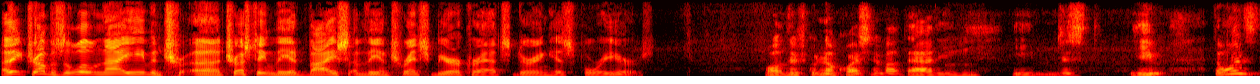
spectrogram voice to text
I think Trump is a little naive in tr- uh, trusting the advice of the entrenched bureaucrats during his four years. Well, there's no question about that. He, mm-hmm. he just he, the ones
